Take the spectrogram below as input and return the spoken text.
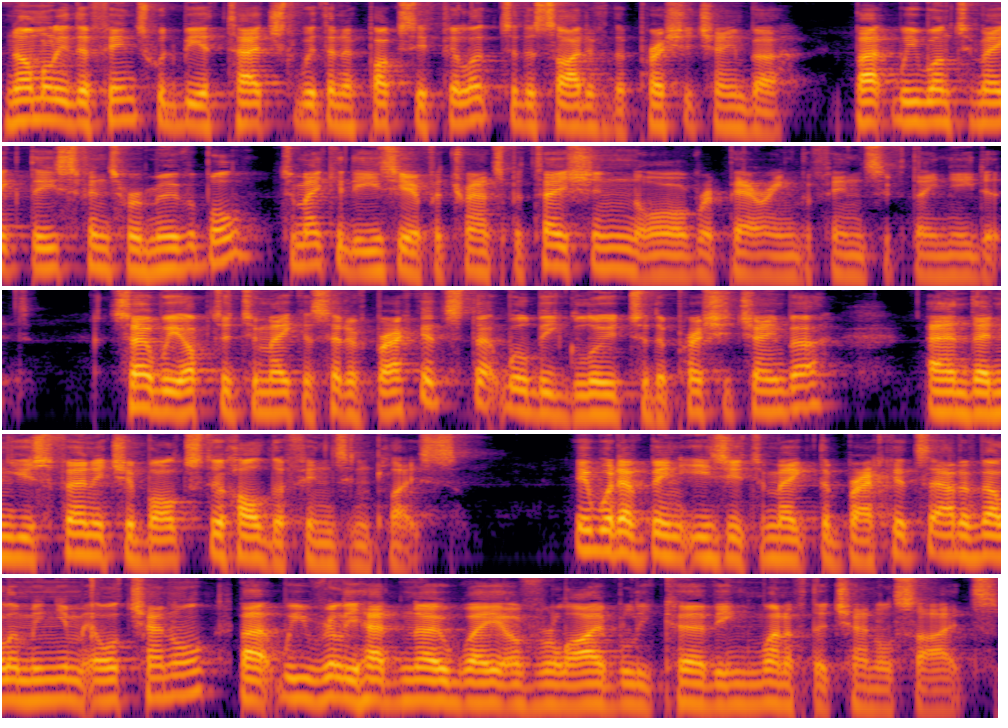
Normally the fins would be attached with an epoxy fillet to the side of the pressure chamber, but we want to make these fins removable to make it easier for transportation or repairing the fins if they need it. So we opted to make a set of brackets that will be glued to the pressure chamber and then use furniture bolts to hold the fins in place. It would have been easier to make the brackets out of aluminium L channel, but we really had no way of reliably curving one of the channel sides.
